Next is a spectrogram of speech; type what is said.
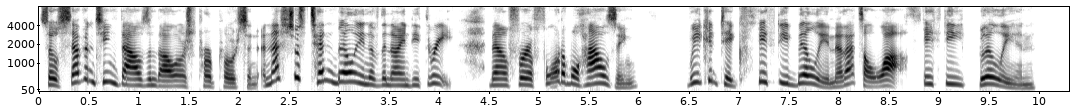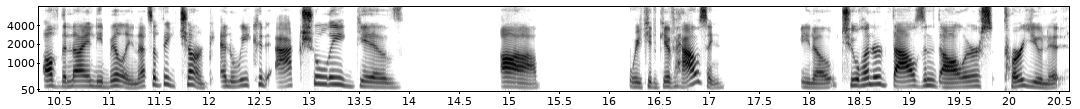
So $17,000 per person, and that's just 10 billion of the 93. Now for affordable housing, we could take 50 billion. Now that's a lot. 50 billion of the 90 billion. That's a big chunk and we could actually give uh we could give housing you know, $200,000 per unit,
